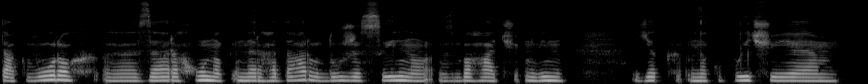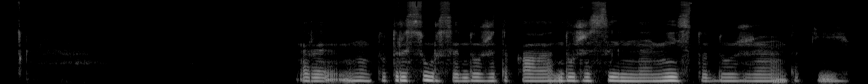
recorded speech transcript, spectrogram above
так, ворог е, за рахунок Енергодару дуже сильно збагачує. Він як накопичує. Ну, тут ресурси дуже така, дуже сильне місто, дуже такий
